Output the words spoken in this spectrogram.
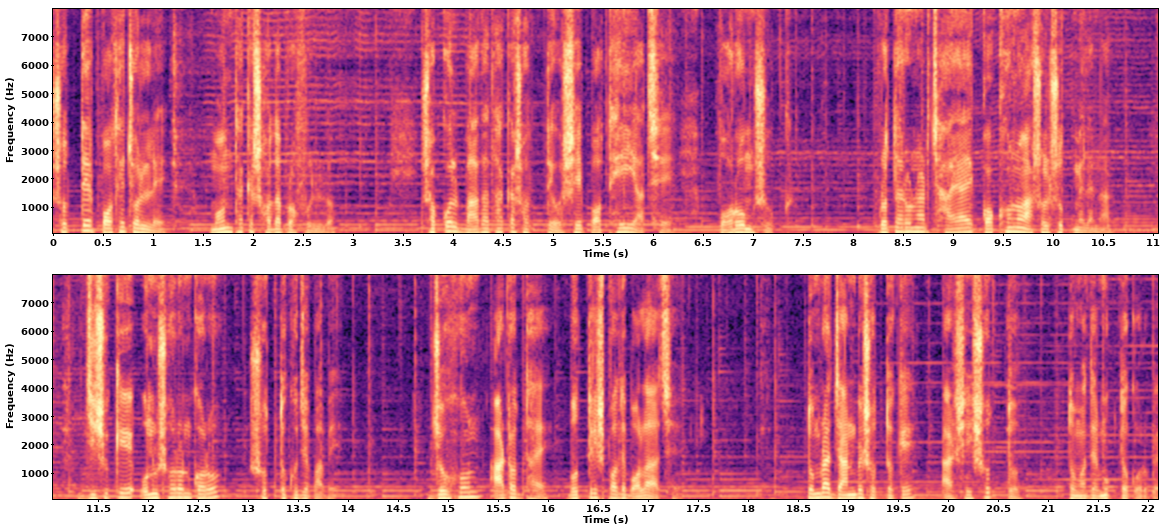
সত্যের পথে চললে মন থাকে সদা প্রফুল্ল। সকল বাধা থাকা সত্ত্বেও সে পথেই আছে পরম সুখ। প্রতারণার ছায়ায় কখনো আসল সুখ মেলে না। যিশুকে অনুসরণ করো, সত্য খুঁজে পাবে। যোহন আট অধ্যায় বত্রিশ পদে বলা আছে তোমরা জানবে সত্যকে আর সেই সত্য তোমাদের মুক্ত করবে।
